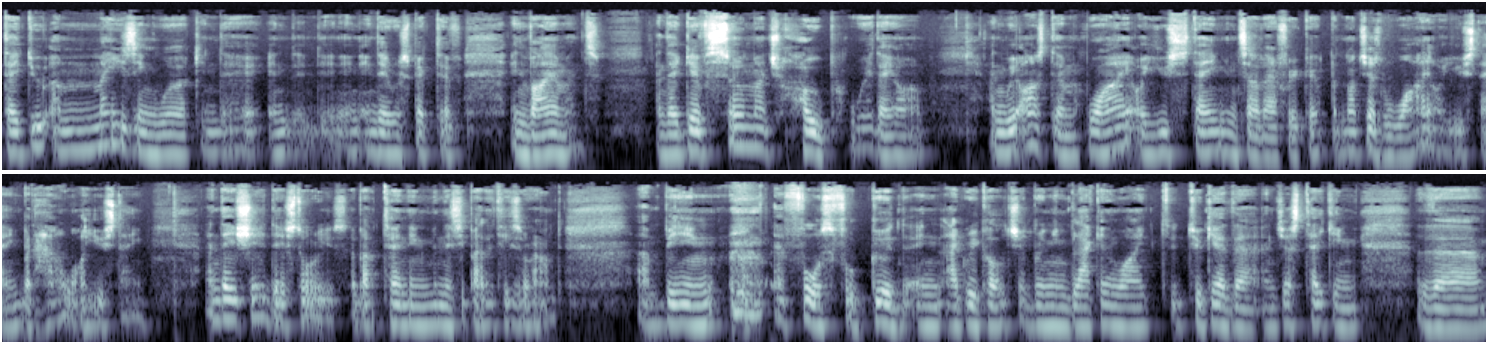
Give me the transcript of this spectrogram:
they do amazing work in their in, in, in their respective environments and they give so much hope where they are. And we asked them why are you staying in south africa? But not just why are you staying? but how are you staying? And they shared their stories about turning municipalities around um, being a force for good in agriculture, bringing black and white t- together, and just taking the,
